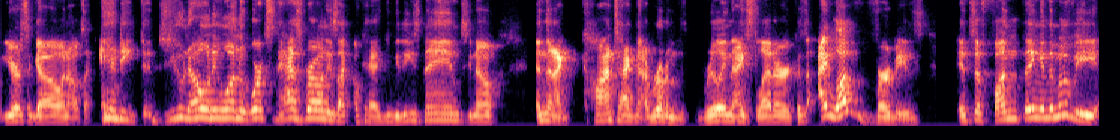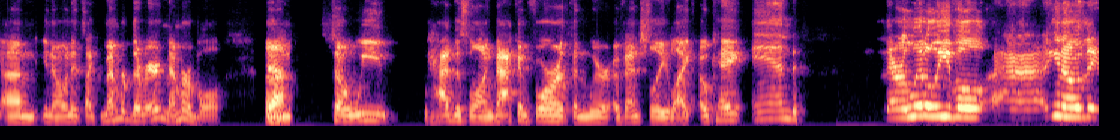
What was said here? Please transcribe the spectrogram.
years ago, and I was like, Andy, do you know anyone who works at Hasbro? And he's like, Okay, I'll give you these names, you know. And then I contacted, I wrote him a really nice letter because I love Furbies. It's a fun thing in the movie, um, you know, and it's like member, they're very memorable. Yeah. Um, so we had this long back and forth, and we are eventually like, okay, and they're a little evil. Uh, you know, they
